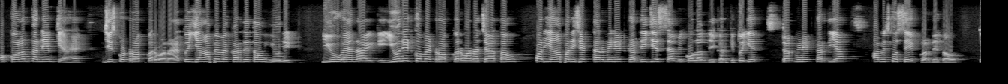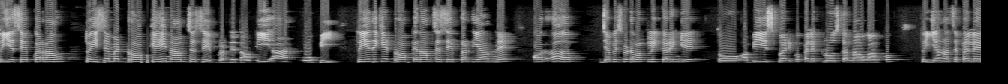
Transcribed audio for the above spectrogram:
और कॉलम का नेम क्या है? जिसको ड्रॉप करवाना है। तो यहाँ पे मैं कर देता हूँ unit U N I T unit को मैं ड्रॉप करवाना चाहता हूँ, और यहाँ पर इसे टर्मिनेट कर दीजिए सेमी सेमीकोलन देकर के। तो ये टर्मिनेट कर दिया। अब इसको सेव कर देता हूँ। तो ये सेव कर रहा हूँ। तो इसे मैं ड्रॉप के ही नाम से सेव कर देता हूँ। डी आर ओ पी तो ये देखिए ड्रॉप के नाम से सेव कर दिया हमने। और अब जब इस डबल क्लिक करेंगे तो अभी इस क्वेरी को पहले क्लोज करना होगा हमको। तो यहाँ से पहले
